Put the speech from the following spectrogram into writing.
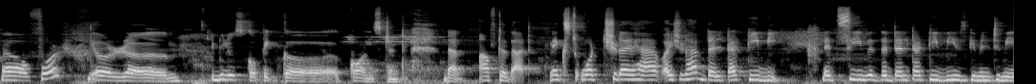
for your uh, ebullioscopic uh, constant. Done. After that next what should i have? I should have delta tb let's see what the delta tb is given to me.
